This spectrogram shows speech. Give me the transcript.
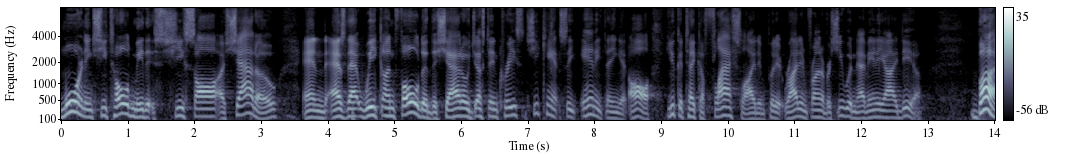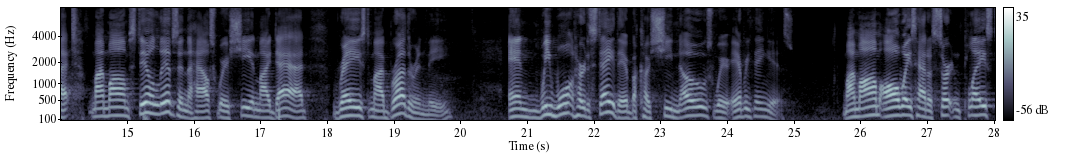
morning she told me that she saw a shadow, and as that week unfolded, the shadow just increased. She can't see anything at all. You could take a flashlight and put it right in front of her, she wouldn't have any idea. But my mom still lives in the house where she and my dad raised my brother and me. And we want her to stay there because she knows where everything is. My mom always had a certain place,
